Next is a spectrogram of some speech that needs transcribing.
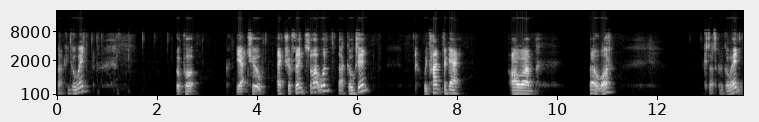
That can go in. We'll put the actual extra flints for that one. That goes in. We can't forget our um, ferro rod because that's going to go in.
